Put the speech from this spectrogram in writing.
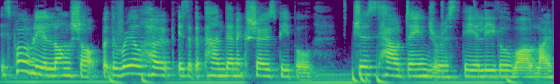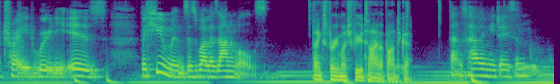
It's probably a long shot, but the real hope is that the pandemic shows people just how dangerous the illegal wildlife trade really is for humans as well as animals. Thanks very much for your time, Avantika. Thanks for having me, Jason.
